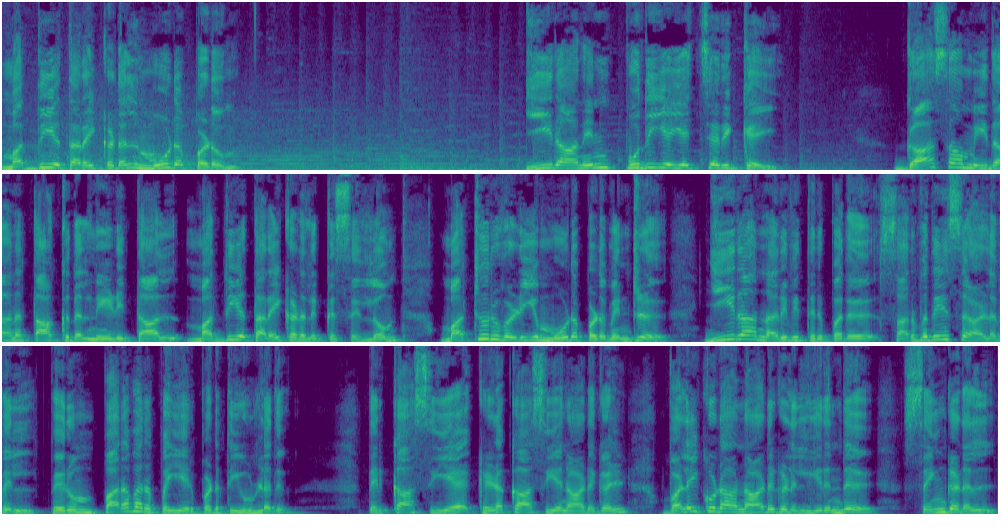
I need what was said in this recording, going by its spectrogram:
மத்திய தரைக்கடல் மூடப்படும். ஈரானின் புதிய எச்சரிக்கை. காசா மீதான தாக்குதல் நீடித்தால் மத்திய தரைக்கடலுக்கு செல்லும் மற்றொரு வழியும் மூடப்படும் என்று ஈரான் அறிவித்திருப்பது சர்வதேச அளவில் பெரும் பரபரப்பை ஏற்படுத்தியுள்ளது. தெற்காசிய கிழக்காசிய நாடுகள் வளைகுடா நாடுகளில் இருந்து செங்கடல்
